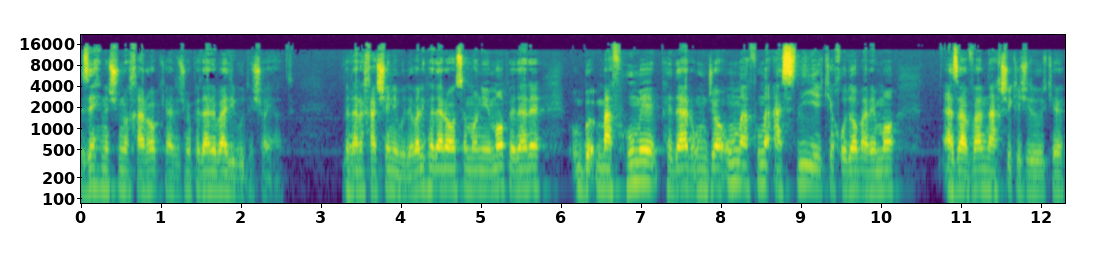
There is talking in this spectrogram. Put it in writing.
ذهنشون رو خراب کرده چون پدر بدی بوده شاید. پدر خشنی بوده. ولی پدر آسمانی ما پدر مفهوم پدر اونجا اون مفهوم اصلیه که خدا برای ما از اول نقشه کشیده بود که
